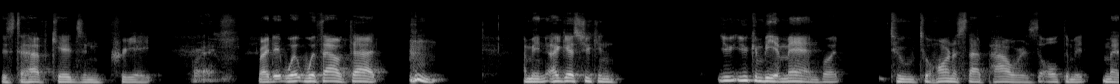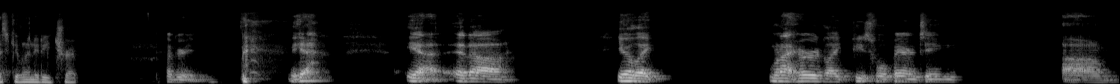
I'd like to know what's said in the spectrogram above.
is to have kids and create. Right. Right? It, without that i mean i guess you can you you can be a man, but to to harness that power is the ultimate masculinity trip. Agreed. yeah, yeah, and uh, you know, like when I heard like peaceful parenting, um,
